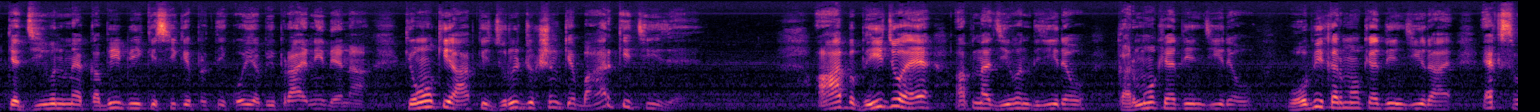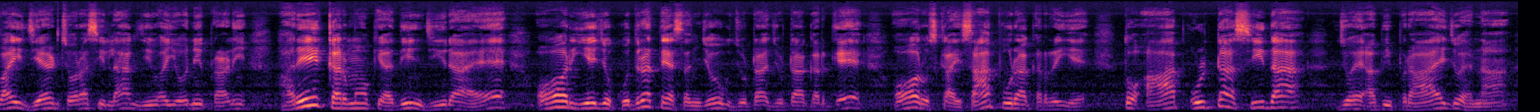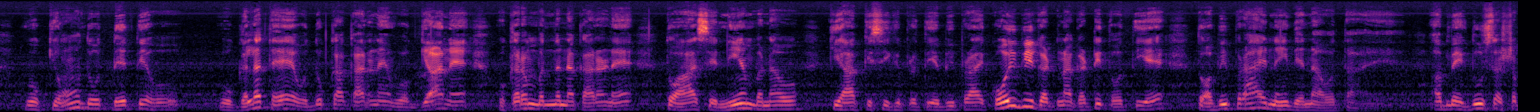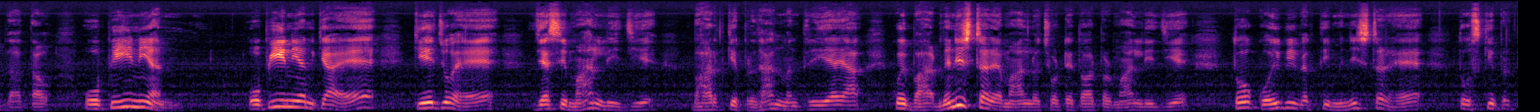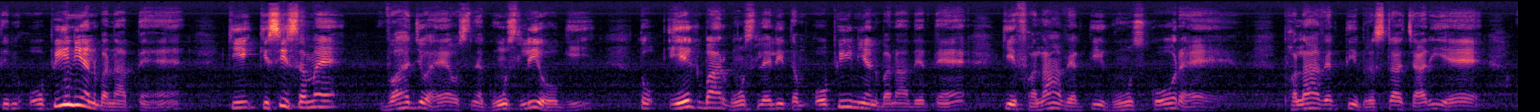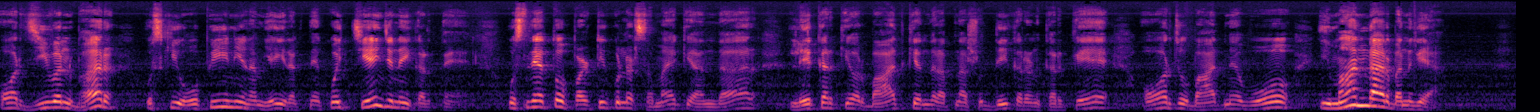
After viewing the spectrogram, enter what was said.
कि जीवन में कभी भी किसी के प्रति कोई अभिप्राय नहीं देना, क्योंकि आपकी जुरिडिक्शन के बाहर की चीज़ है। आप भी जो है, अपना जीवन जी रहे हो, कर्मों के अधीन जी रहे हो वो भी कर्मों के अधीन जी रहा है। एक्स वाई जेड चौरासी लाख जीवा योनि प्राणी हर एक कर्मों के अधीन जी रहा है और ये जो कुदरत है, संजोग जुटा जुटा करके और उसका हिसाब पूरा कर रही है। तो आप उल्टा सीधा जो है अभिप्राय जो है ना, वो क्यों दो देते हो? वो गलत है, वो दुख का कारण है, वो ज्ञान है, वो कर्म बंधन का कारण है तो आज से नियम बनाओ कि आप किसी के प्रति अभिप्राय, कोई भी घटना घटित होती है तो अभिप्राय नहीं देना होता है। अब मैं एक दूसरा शब्द आता हूँ ओपिनियन ओपिनियन क्या है? कि जो है, जैसे मान लीजिए, भारत के प्रधानमंत्री है या कोई मिनिस्टर है, मान लो, छोटे तौर पर मान लीजिए तो कोई भी व्यक्ति मिनिस्टर है तो उसके प्रति ओपिनियन बनाते हैं कि किसी समय वह जो है उसने घूस ली होगी तो एक बार घूस ले ली तो हम ओपिनियन बना देते हैं कि फला व्यक्ति घूसखोर है, फला व्यक्ति भ्रष्टाचारी है और जीवन भर उसकी ओपिनियन हम यही रखते हैं, कोई चेंज नहीं करते हैं। उसने तो पर्टिकुलर समय के अंदर, लेकर के और बाद के अंदर अपना शुद्धिकरण करके, और जो बाद में वो ईमानदार बन गया।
